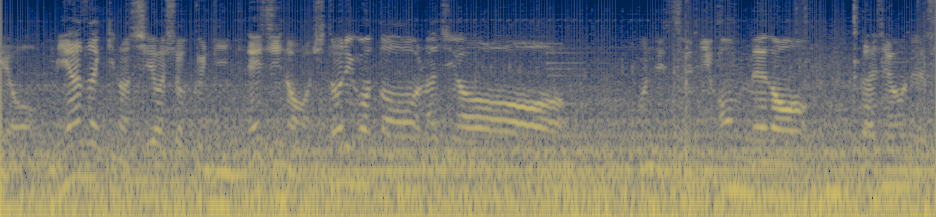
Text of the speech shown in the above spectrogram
洋宮崎の塩職人ネジの独り言ラジオ。本日2本目のラジオです、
